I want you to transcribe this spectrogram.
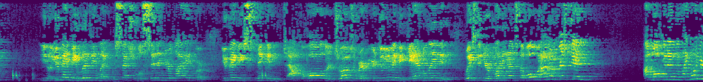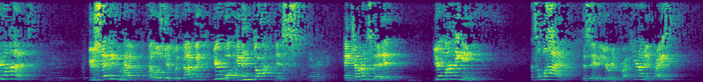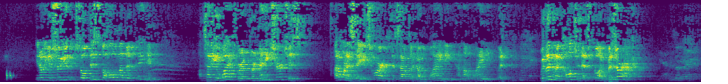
You know, you may be living like with sexual sin in your life, or you may be sneaking alcohol or drugs or whatever you're doing. You may be gambling and wasting your money on stuff. Oh, but I'm a Christian. I'm walking in the light. No, you're not. You say you have fellowship with God, but you're walking in darkness. And John said it. You're lying. That's a lie to say that you're in Christ. You're not in Christ. You know, you, so you, so this is a whole other thing. And I'll tell you what, for, for many churches, I don't want to say it's hard because it sounds like I'm whining. I'm not whining, but we live in a culture that's gone berserk.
